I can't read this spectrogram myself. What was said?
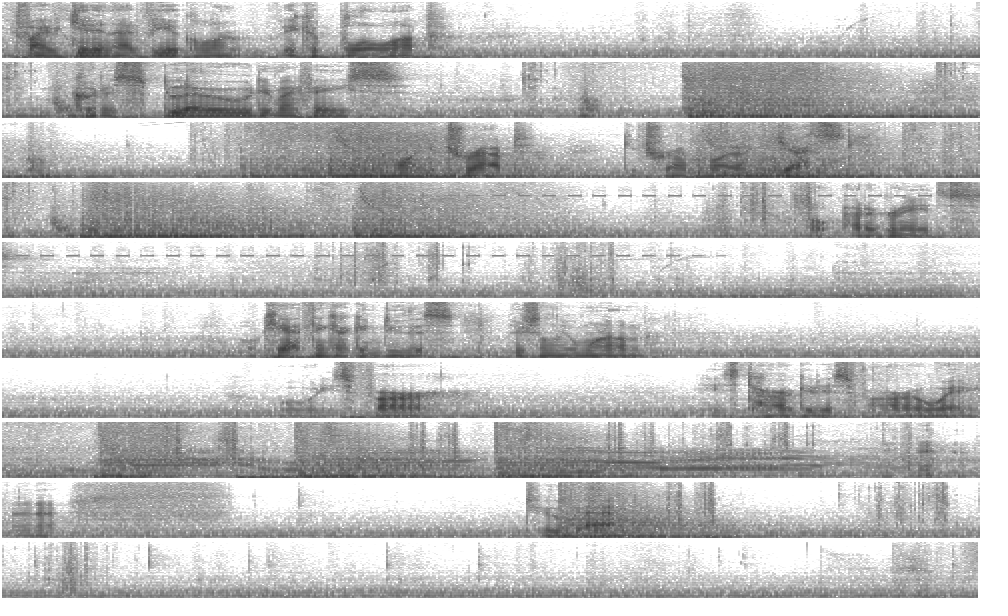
if I get in that vehicle, it could blow up. Could explode in my face. Come on, get trapped. Get trapped by that. Yes! Oh, out of grenades. Okay, I think I can do this. There's only one of them. Oh, but he's far. His target is far away. Too bad.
